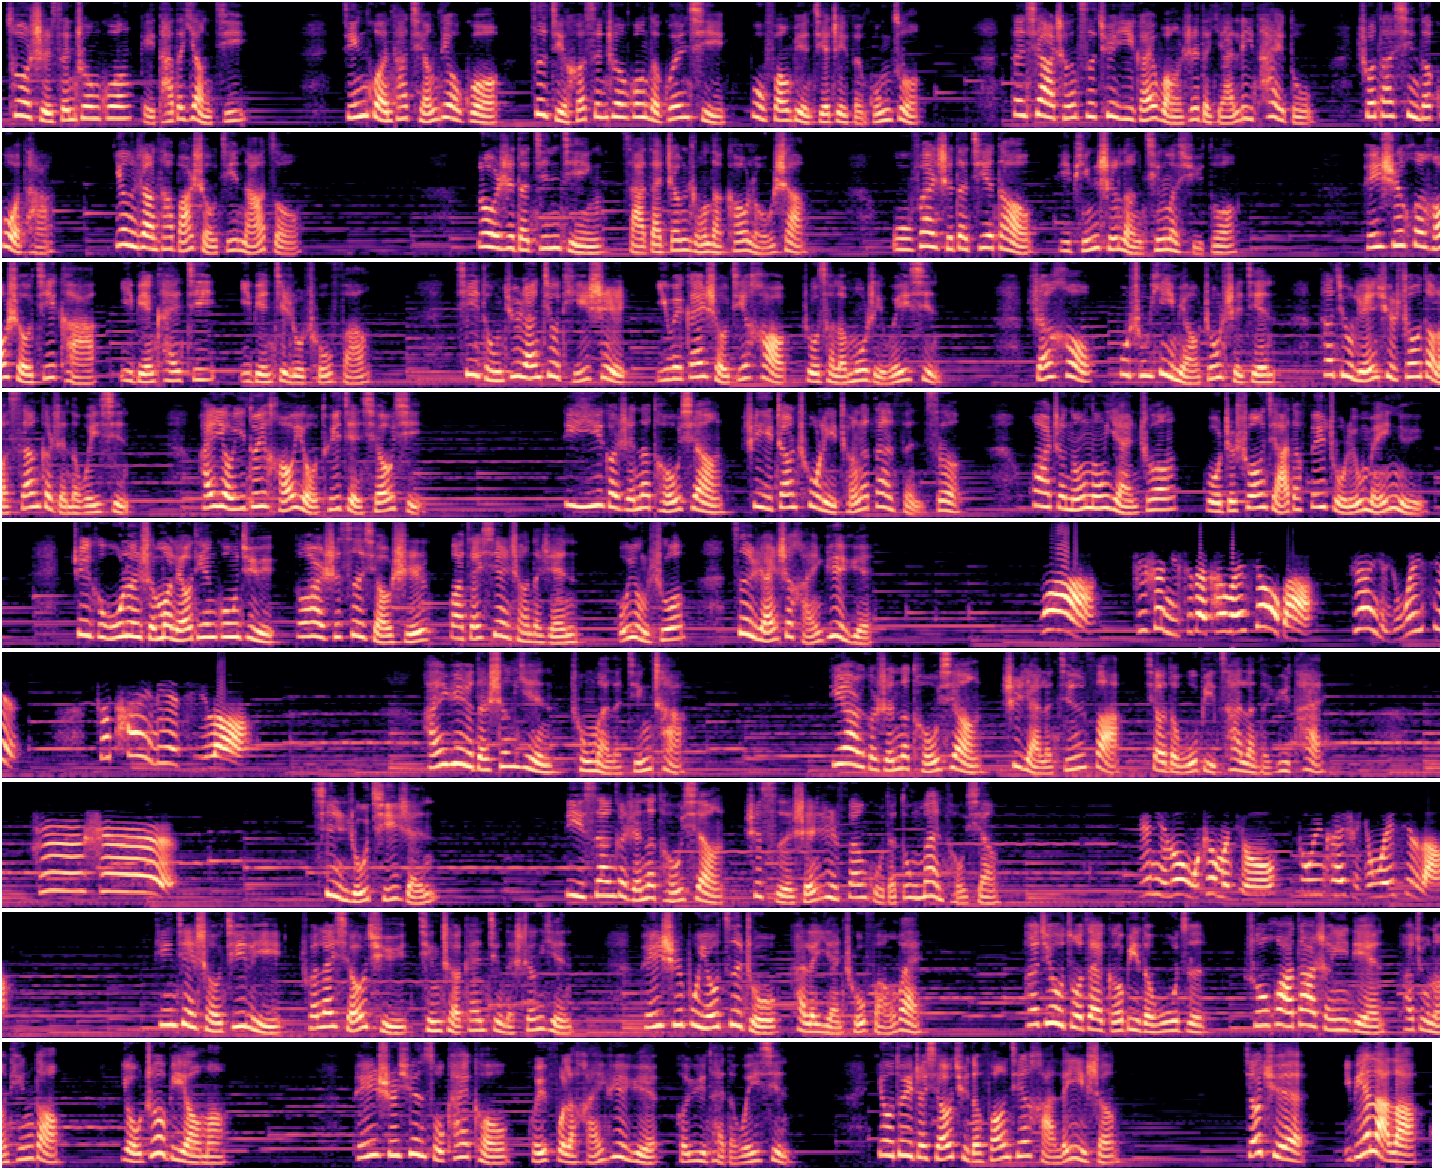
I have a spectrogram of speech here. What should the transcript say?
错使森川光给他的样机。尽管他强调过自己和森川光的关系不方便接这份工作，但夏承思却一改往日的严厉态度，说他信得过他，硬让他把手机拿走。落日的金景洒在峥嵘的高楼上，午饭时的街道比平时冷清了许多。裴师换好手机卡，一边开机一边进入厨房，系统居然就提示已为该手机号注册了 Moji 微信。然后不出一秒钟时间，他就连续收到了三个人的微信，还有一堆好友推荐消息。第一个人的头像是一张处理成了淡粉色，画着浓浓眼妆。裹着双颊的非主流美女，这个无论什么聊天工具都二十四小时挂在线上的人，不用说，自然是韩月月。哇，其实你是在开玩笑吧？居然也用微信，这太猎奇了！韩月月的声音充满了惊诧。第二个人的头像是染了金发、笑得无比灿烂的玉泰。知识，信如其人。第三个人的头像是死神日番谷的动漫头像。姐你落伍这么久，终于开始用微信了。听见手机里传来小曲清澈干净的声音，裴师不由自主看了一眼厨房外，他就坐在隔壁的屋子，说话大声一点他就能听到，有这必要吗？裴时迅速开口回复了韩月月和玉泰的微信，又对着小曲的房间喊了一声。小曲，你别懒了，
